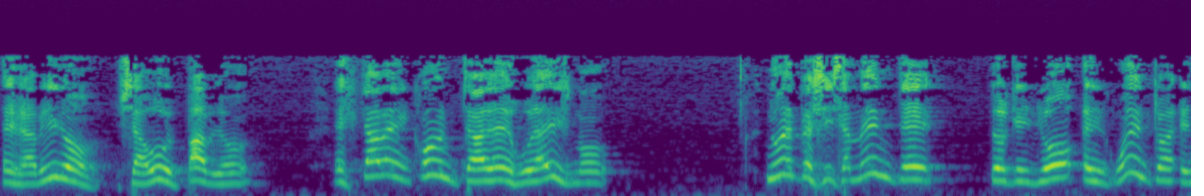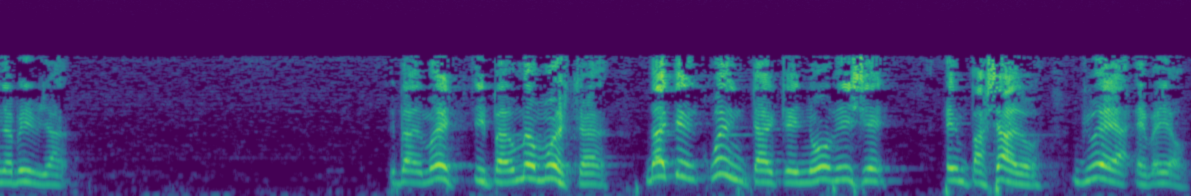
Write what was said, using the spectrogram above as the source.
el rabino Saúl Pablo, estaba en contra del judaísmo, no es precisamente lo que yo encuentro en la Biblia. Y para, una muestra, date cuenta que no dice en pasado, yo era hebreo,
